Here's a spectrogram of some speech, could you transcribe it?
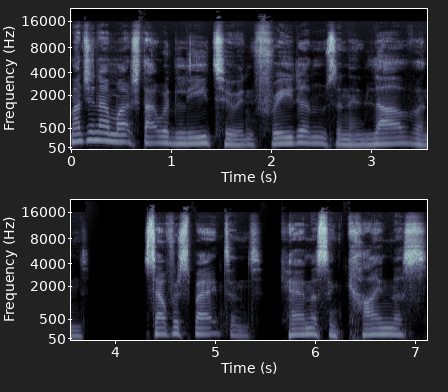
Imagine how much that would lead to in freedoms and in love and self respect and careness and kindness,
